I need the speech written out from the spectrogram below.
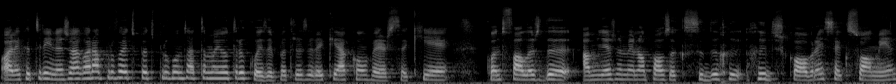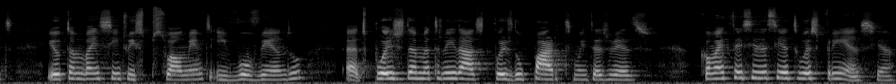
Olha, Catarina, já agora aproveito para te perguntar também outra coisa, para trazer aqui à conversa, que é quando falas de há mulheres na menopausa que se de redescobrem sexualmente, eu também sinto isso pessoalmente e vou vendo Uh, depois da maternidade, depois do parto, muitas vezes. Como é que tem sido assim a tua experiência?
